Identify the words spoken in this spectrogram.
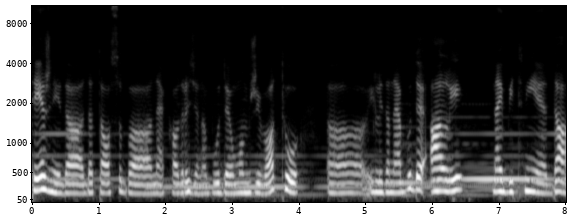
težnji da, da ta osoba neka određena bude u mom životu uh, ili da ne bude, ali najbitnije je da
